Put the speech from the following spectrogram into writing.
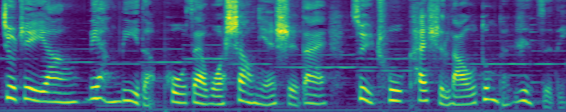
就这样亮丽地铺在我少年时代最初开始劳动的日子里。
